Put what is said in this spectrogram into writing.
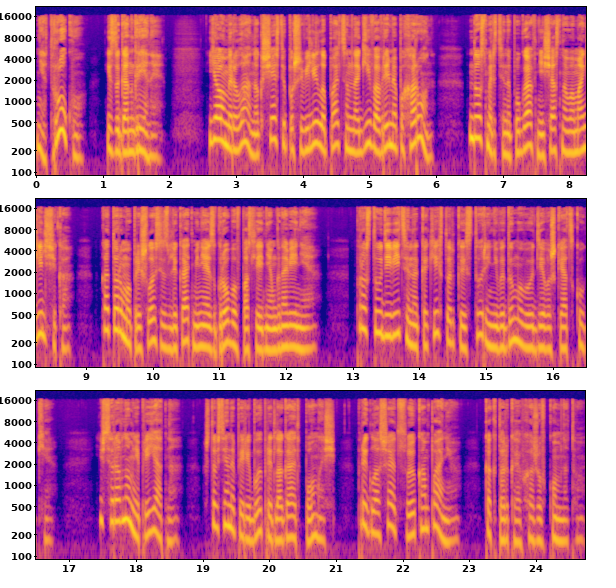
нет, руку, из-за гангрены. Я умерла, но, к счастью, пошевелила пальцем ноги во время похорон, до смерти напугав несчастного могильщика, которому пришлось извлекать меня из гроба в последнее мгновение. Просто удивительно, каких только историй не выдумывают девушки от скуки. И все равно мне приятно, что все наперебой предлагают помощь, приглашают в свою компанию, как только я вхожу в комнату.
